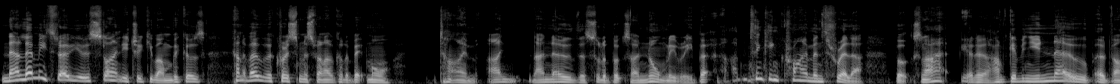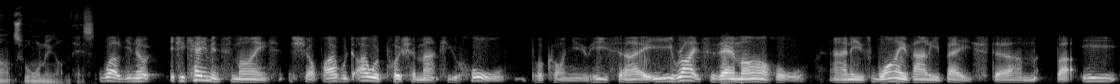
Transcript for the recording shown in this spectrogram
now, let me throw you a slightly tricky one because kind of over Christmas when I've got a bit more time, I, I know the sort of books I normally read, but I'm thinking crime and thriller books, and I, you know, I've given you no advance warning on this. Well, you know, if you came into my shop, I would I would push a Matthew Hall book on you. He's uh, he writes as M.R. Hall, and he's Wye Valley based. Um, but he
